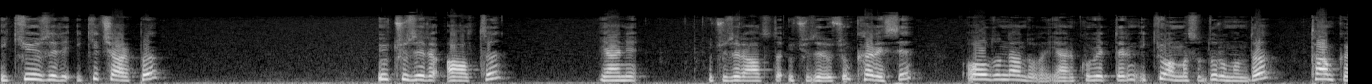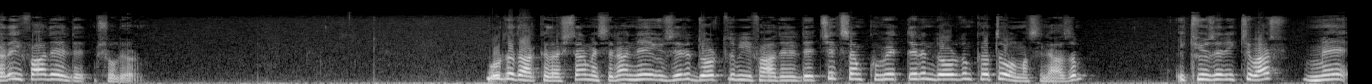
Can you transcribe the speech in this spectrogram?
2 üzeri 2 çarpı 3 üzeri 6 yani 3 üzeri 6 da 3 üzeri 3'ün karesi olduğundan dolayı yani kuvvetlerin 2 olması durumunda tam kare ifade elde etmiş oluyorum. Burada da arkadaşlar mesela n üzeri dörtlü bir ifade elde edeceksem kuvvetlerin 4'ün katı olması lazım. 2 üzeri 2 var. m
